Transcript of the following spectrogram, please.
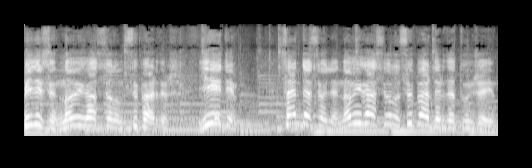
Bilirsin navigasyonum süperdir. Yiğidim. Sen de söyle navigasyonu süperdir de Tuncay'ın.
